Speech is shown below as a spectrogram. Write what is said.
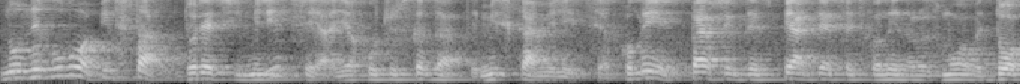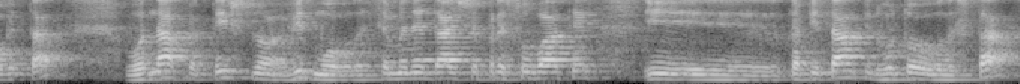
ну не було підстав. До речі, міліція, я хочу сказати, міська міліція, коли перших десь 5-10 хвилин розмови допита. Вона практично відмовилася мене далі пресувати, і капітан підготовив листа,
